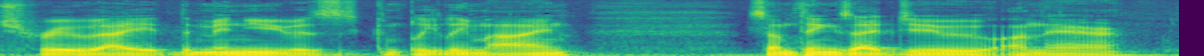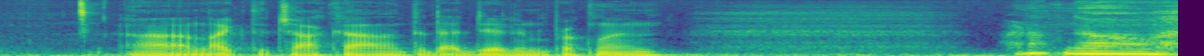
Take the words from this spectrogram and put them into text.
true. I the menu is completely mine. Some things I do on there, uh, like the cha ca that I did in Brooklyn. I don't know.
